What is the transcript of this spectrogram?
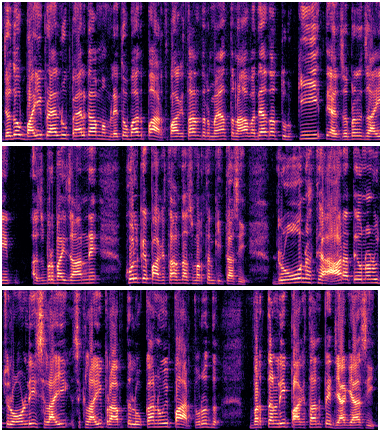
ਜਦੋਂ 22 ਅਪ੍ਰੈਲ ਨੂੰ ਪਹਿਲਗਾਮ ਹਮਲੇ ਤੋਂ ਬਾਅਦ ਭਾਰਤ ਪਾਕਿਸਤਾਨ ਦਰਮਿਆਨ ਤਣਾਅ ਵਧਿਆ ਤਾਂ ਤੁਰਕੀ ਤੇ ਅਜ਼ਰਬੈਜਾਨ ਅਜ਼ਰਬੈਜਾਨ ਨੇ ਖੁੱਲ੍ਹ ਕੇ ਪਾਕਿਸਤਾਨ ਦਾ ਸਮਰਥਨ ਕੀਤਾ ਸੀ। ਡਰੋਨ ਹਥਿਆਰ ਅਤੇ ਉਹਨਾਂ ਨੂੰ ਚਲਾਉਣ ਲਈ ਸਿਲਾਈ ਸਿਖਲਾਈ ਪ੍ਰਾਪਤ ਲੋਕਾਂ ਨੂੰ ਵੀ ਭਾਰਤ ਵਿਰੁੱਧ ਵਰਤਣ ਲਈ ਪਾਕਿਸਤਾਨ ਭੇਜਿਆ ਗਿਆ ਸੀ।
